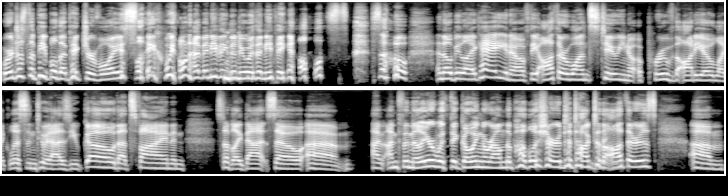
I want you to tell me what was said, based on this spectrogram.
we're just the people that picked your voice. Like we don't have anything to do with anything else. So and they'll be like, hey, you know, if the author wants to, you know, approve the audio, like listen to it as you go, that's fine and stuff like that. So um I'm I'm familiar with the going around the publisher to talk to the authors. Um,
